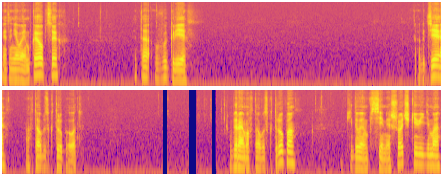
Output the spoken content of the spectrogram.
Это не в АМК опциях. Это в игре. А где автобуск трупа? Вот. Убираем автобуск трупа. Кидываем все мешочки, видимо.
